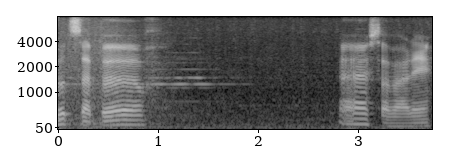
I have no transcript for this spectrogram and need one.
Un autre sapeur. Ah, ça va aller.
